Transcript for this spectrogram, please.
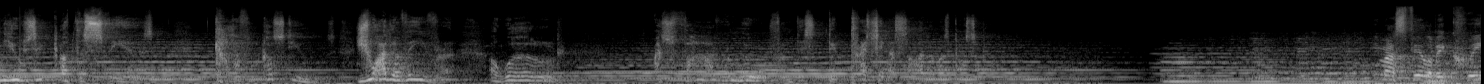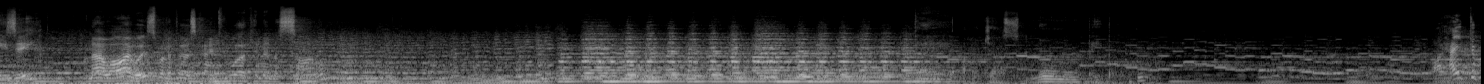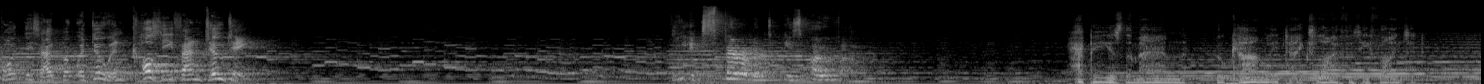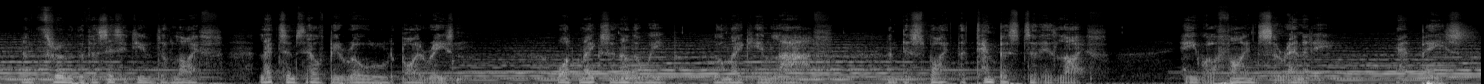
music of the spheres, colourful costumes, joie de vivre, a world as far removed from this depressing asylum as possible. You must feel a bit queasy. I know I was when I first came to work in an asylum. They are just normal people. I hate to point this out, but we're doing Cosi fan tutte. The experiment is over. Happy is the man who calmly takes life as he finds it, and through the vicissitudes of life lets himself be ruled by reason. What makes another weep will make him laugh, and despite the tempests of his life, he will find serenity and peace.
